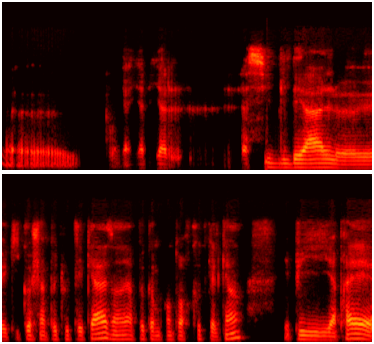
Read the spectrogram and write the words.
Il y, la cible idéale qui coche un peu toutes les cases, hein, un peu comme quand on recrute quelqu'un. Et puis après,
